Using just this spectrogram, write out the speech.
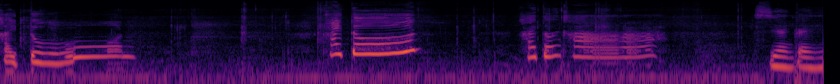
ไข่ตูน ไข่ตูน ไข่ตูนค่ะ เสียงไก่แห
